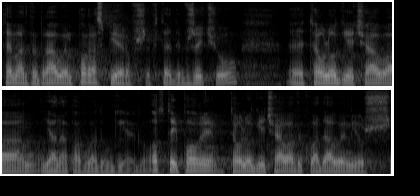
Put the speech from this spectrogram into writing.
temat. Wybrałem po raz pierwszy wtedy w życiu e, teologię ciała Jana Pawła II. Od tej pory teologię ciała wykładałem już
